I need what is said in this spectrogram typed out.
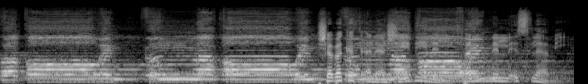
فقاوم ثم قاوم شبكة ثم أناشيد قاوم. للفن الإسلامي.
